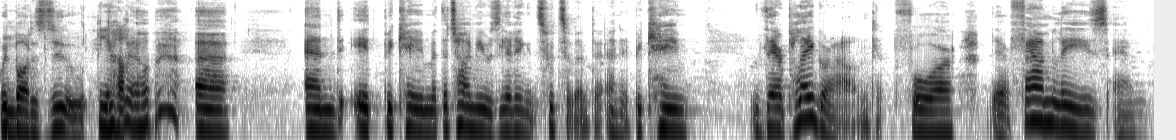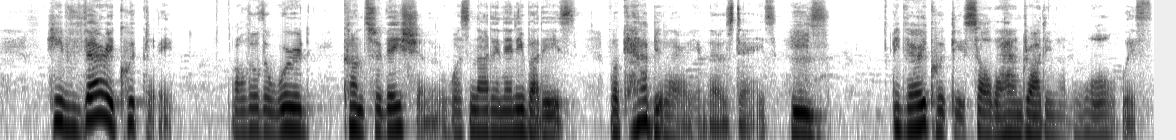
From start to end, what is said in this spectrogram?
We bought a zoo. Yeah. You know? uh, and it became at the time he was living in Switzerland, and it became their playground for their families. And he very quickly, although the word conservation was not in anybody's vocabulary in those days. Hmm. He very quickly saw the handwriting on the wall with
